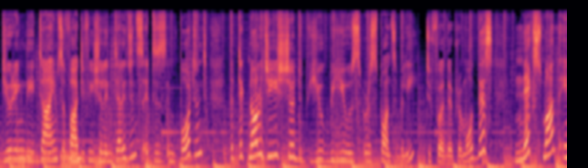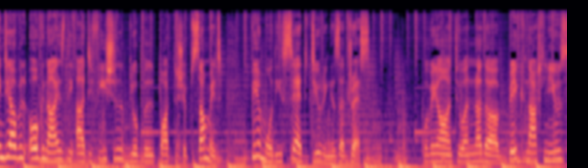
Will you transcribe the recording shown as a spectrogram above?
During the times of artificial intelligence, it is important that technology should be used responsibly. To further promote this, next month India will organize the Artificial Global Partnership Summit, PM Modi said during his address. Moving on to another big national news,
